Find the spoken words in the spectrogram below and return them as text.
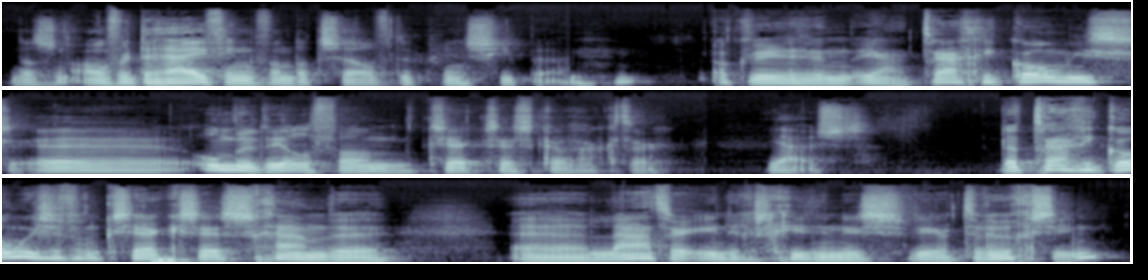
Dat is een overdrijving van datzelfde principe. -hmm. Ook weer een ja, tragicomisch uh, onderdeel van Xerxes' karakter. Juist. Dat tragicomische van Xerxes gaan we uh, later in de geschiedenis weer terugzien.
